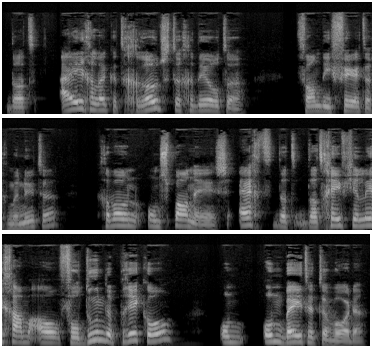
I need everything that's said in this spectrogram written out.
dat eigenlijk het grootste gedeelte van die 40 minuten gewoon ontspannen is. Echt, dat, dat geeft je lichaam al voldoende prikkel om, om beter te worden.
